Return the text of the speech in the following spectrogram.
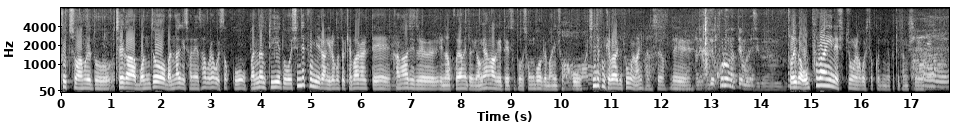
그렇죠. 아무래도 제가 먼저 만나기 전에 사업을 하고 있었고 만난 뒤에도 신제품이랑 이런 것들 개발할 때 강아지들이나 고양이들 영양학에 대해서도 정보를 많이 줬고 아. 신제품 개발할 때 도움을 많이 받았어요. 네. 근데 근데 코로나 때문에 지금 저희가 오프라인에 집중을 하고 있었거든요. 그때 당시에. 네.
